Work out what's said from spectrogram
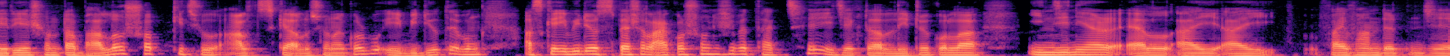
ভেরিয়েশনটা ভালো সব কিছু আজকে আলোচনা করব এই ভিডিওতে। এবং আজকে এই ভিডিওর স্পেশাল আকর্ষণ হিসেবে থাকছে এই যে একটা LiitoKala engineer L I I five যে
